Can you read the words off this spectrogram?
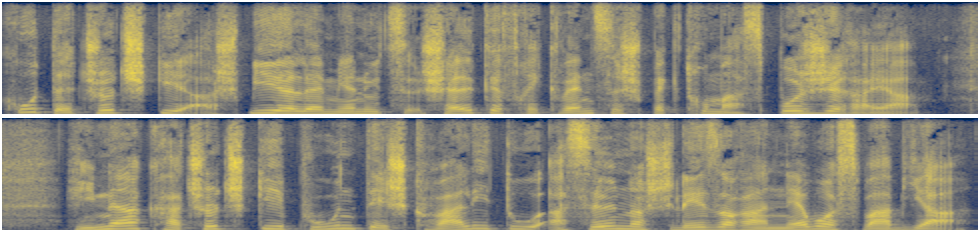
Krute čočky a špijele mjenujce šelke frekvence spektruma spožiraja. Hinak hačočki pun tež kvalitu a silnost lasera nebo slabja.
